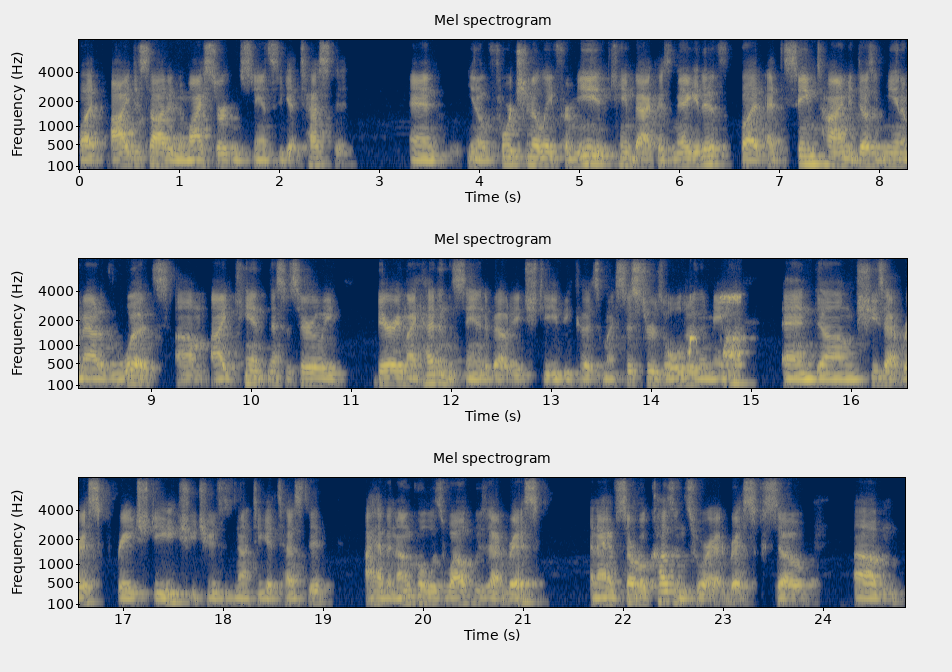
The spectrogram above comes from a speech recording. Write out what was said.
But I decided in my circumstance to get tested. And you know, fortunately for me, it came back as negative, but at the same time, it doesn't mean I'm out of the woods. Um, I can't necessarily bury my head in the sand about HD because my sister is older than me and um, she's at risk for HD. She chooses not to get tested. I have an uncle as well who's at risk, and I have several cousins who are at risk. So, um,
